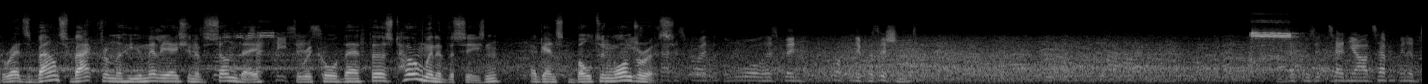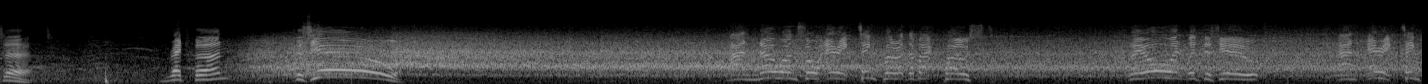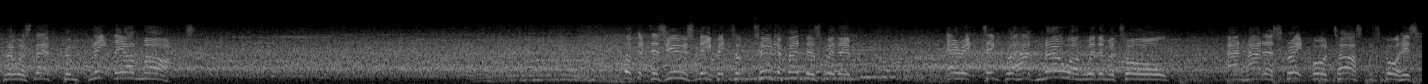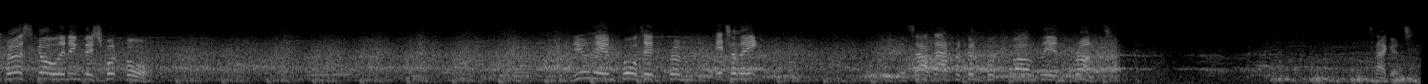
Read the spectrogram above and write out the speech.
The Reds bounced back from the humiliation of Sunday to record their first home win of the season against Bolton Wanderers. Satisfied that the wall has been properly positioned. was at 10 yards haven't been observed. Redfearn, Diziu! And no one saw Eric Tinkler at the back post. They all went with De Zeeuw, and Eric Tinkler was left completely unmarked. Look at De Zeeuw's leap, it took two defenders with him. Eric Tinkler had no one with him at all, and had a straightforward task to score his first goal in English football. Newly imported from Italy, the South African puts Barnsley in front. Taggart.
